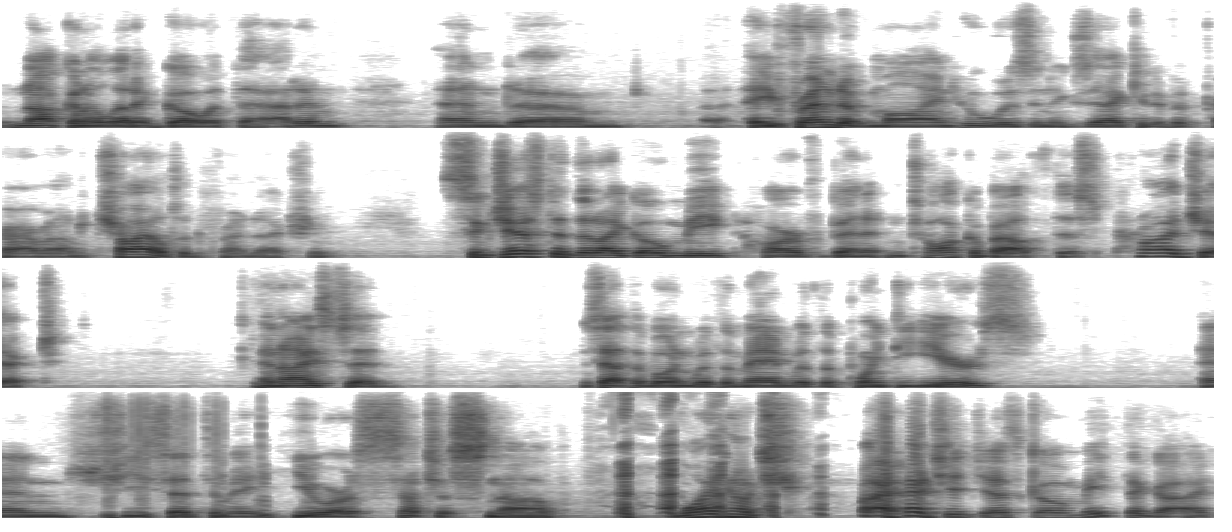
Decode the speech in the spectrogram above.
not going to let it go at that, and and um, a friend of mine who was an executive at Paramount, a childhood friend actually, suggested that I go meet Harve Bennett and talk about this project. And I said, Is that the one with the man with the pointy ears? And she said to me, You are such a snob. Why don't you why don't you just go meet the guy?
